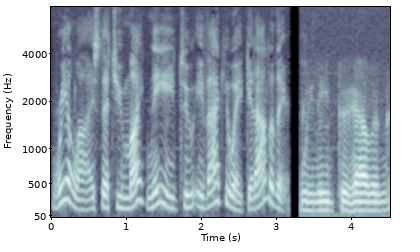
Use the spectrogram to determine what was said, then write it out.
realize that you might need to evacuate, get out of there. We need to have an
